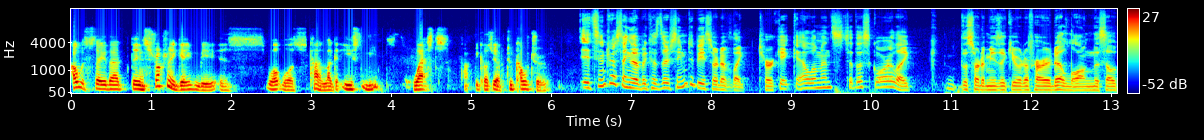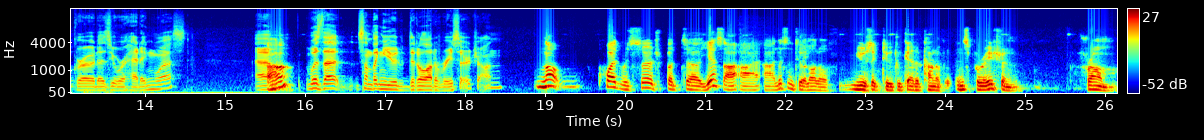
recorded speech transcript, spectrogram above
I would say that the instruction he gave me is what was kind of like an East meets West because you have two cultures. It's interesting though because there seem to be sort of like Turkic elements to the score, like the sort of music you would have heard along the Silk Road as you were heading west. Um, Uh-huh. Was that something you did a lot of research on? Not quite research, but uh, yes, I, I, I listen to a lot of music to, to get a kind of inspiration from.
